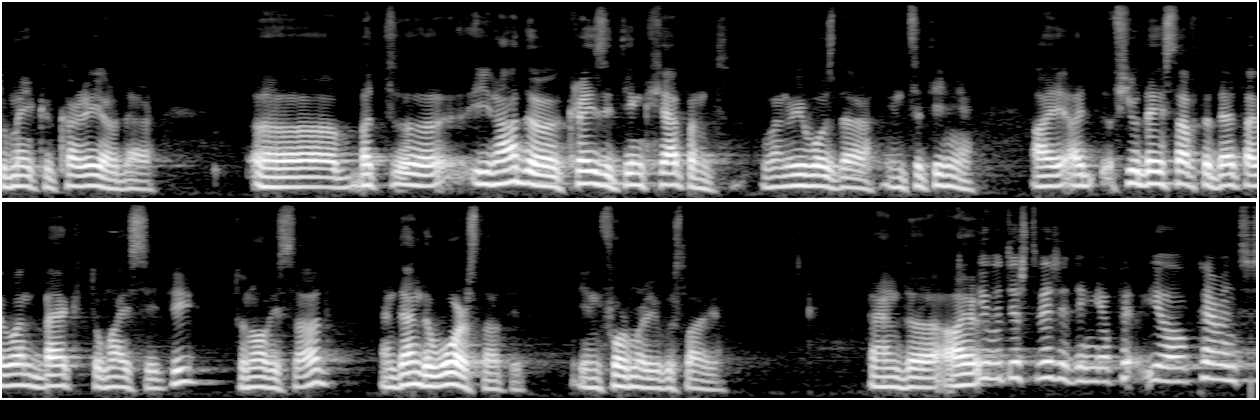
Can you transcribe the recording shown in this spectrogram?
to make a career there. Uh, but uh, another crazy thing happened when we was there in Cetinje. I, I, a few days after that, I went back to my city, to Novi Sad, and then the war started in former Yugoslavia. And uh, I, you were just visiting your your parents'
